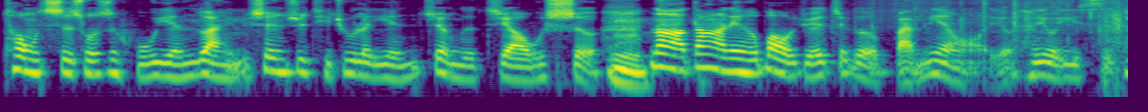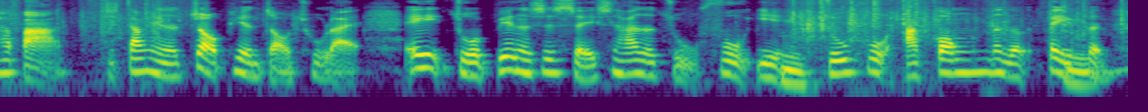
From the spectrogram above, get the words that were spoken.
痛斥，说是胡言乱语，甚至提出了严正的交涉。嗯，那当然，联合报我觉得这个版面哦有很有意思，他把当年的照片找出来。哎，左边的是谁？是他的祖父，也祖父阿公那个辈分，嗯、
